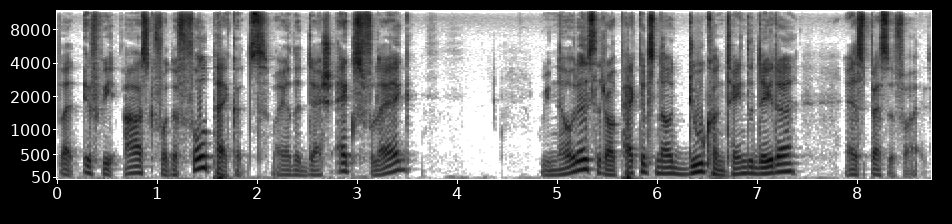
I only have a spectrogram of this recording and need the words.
But if we ask for the full packets via the dash "-x flag, we notice that our packets now do contain the data as specified.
